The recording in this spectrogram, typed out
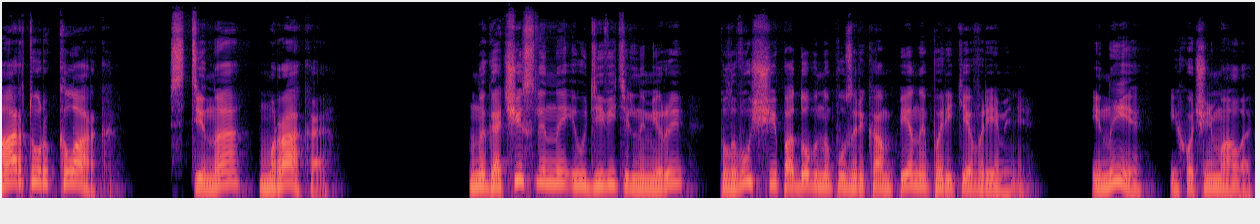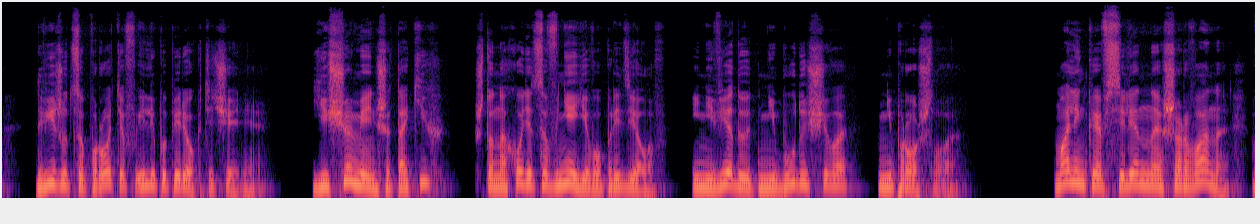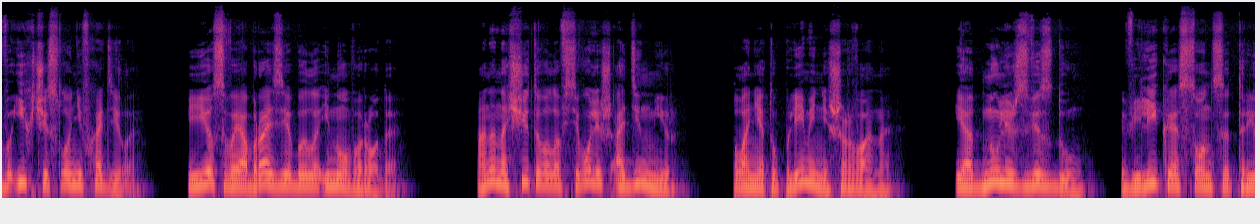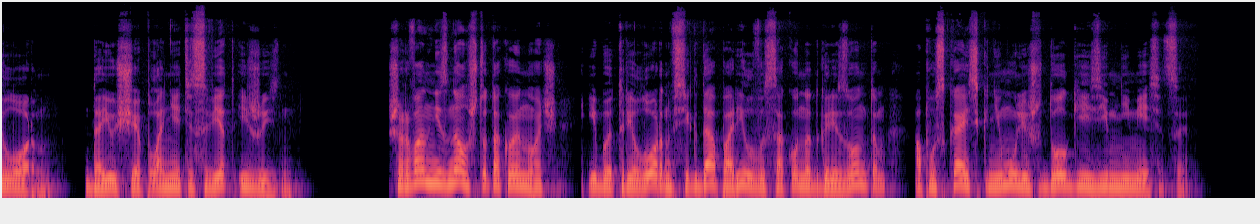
Артур Кларк. Стена мрака. Многочисленные и удивительные миры, плывущие подобно пузырькам пены по реке времени. Иные, их очень мало, движутся против или поперек течения. Еще меньше таких, что находятся вне его пределов и не ведают ни будущего, ни прошлого. Маленькая вселенная Шарвана в их число не входила. Ее своеобразие было иного рода – она насчитывала всего лишь один мир, планету племени Шервана, и одну лишь звезду, великое солнце Трилорн, дающее планете свет и жизнь. Шерван не знал, что такое ночь, ибо Трилорн всегда парил высоко над горизонтом, опускаясь к нему лишь в долгие зимние месяцы.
